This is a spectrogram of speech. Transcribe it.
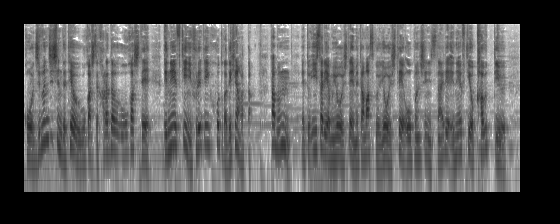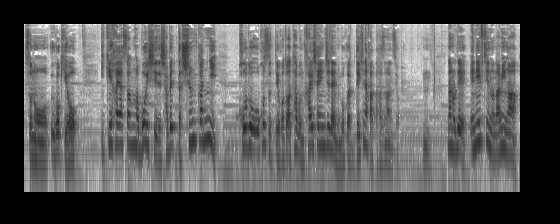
こう自分自身で手を動かして体を動かして NFT に触れていくことができなかった。多分、えっと、イーサリアム用意して、メタマスク用意して、 OpenSea につないで NFT を買うっていう、その動きを、イケハヤさんが Voicy で喋った瞬間に行動を起こすっていうことは多分会社員時代の僕はできなかったはずなんですよ。うん。なので NFT の波が、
